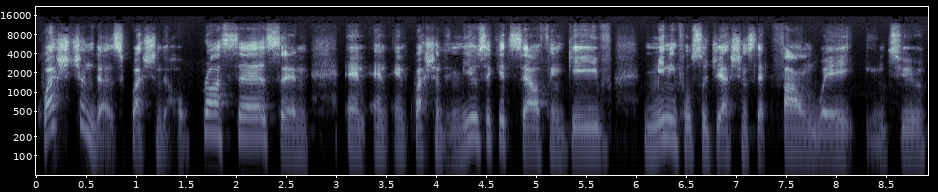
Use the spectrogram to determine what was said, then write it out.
questioned us, questioned the whole process and and and and questioned the music itself and gave meaningful suggestions that found way into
